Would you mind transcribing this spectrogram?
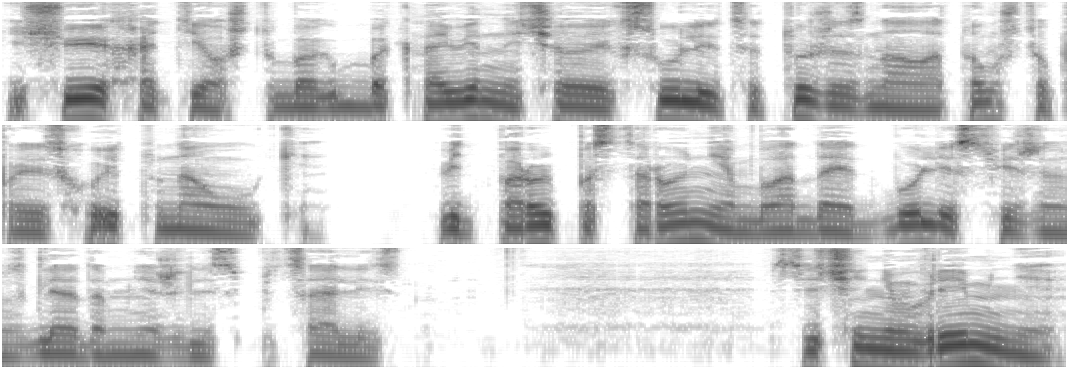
Еще я хотел, чтобы обыкновенный человек с улицы тоже знал о том, что происходит в науке. Ведь порой посторонний обладает более свежим взглядом, нежели специалист. С течением времени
